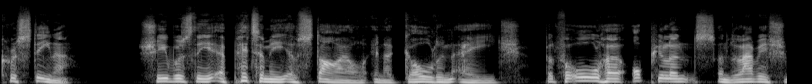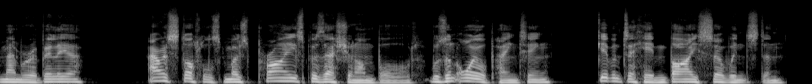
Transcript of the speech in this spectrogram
Christina. She was the epitome of style in a golden age, but for all her opulence and lavish memorabilia, Aristotle's most prized possession on board was an oil painting given to him by Sir Winston,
